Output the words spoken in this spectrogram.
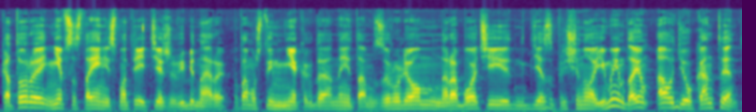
которые не в состоянии смотреть те же вебинары, потому что им некогда, они там за рулем, на работе, где запрещено, и мы им даем аудиоконтент.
